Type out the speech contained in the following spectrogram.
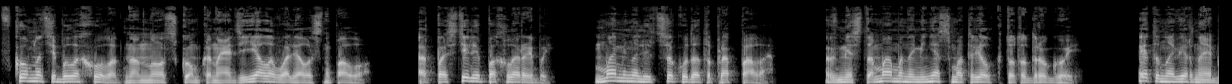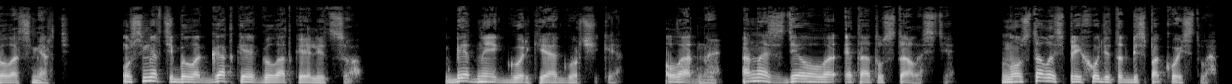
В комнате было холодно, но скомканное одеяло валялось на полу. От постели пахло рыбой. Мамино лицо куда-то пропало. Вместо мамы на меня смотрел кто-то другой. Это, наверное, была смерть. У смерти было гадкое гладкое лицо. Бедные горькие огурчики. Ладно, она сделала это от усталости. Но усталость приходит от беспокойства.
